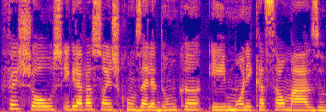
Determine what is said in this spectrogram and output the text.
fez shows e gravações com Zélia Duncan e Mônica Salmazo.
